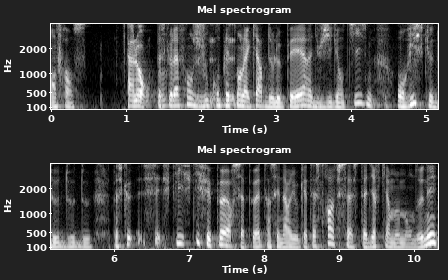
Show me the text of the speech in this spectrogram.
en France. Alors, Parce que la France joue complètement la carte de l'EPR et du gigantisme. On risque de. de- de- Parce que ce qui, ce qui fait peur, ça peut être un scénario catastrophe, ça. C'est-à-dire qu'à un moment donné,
